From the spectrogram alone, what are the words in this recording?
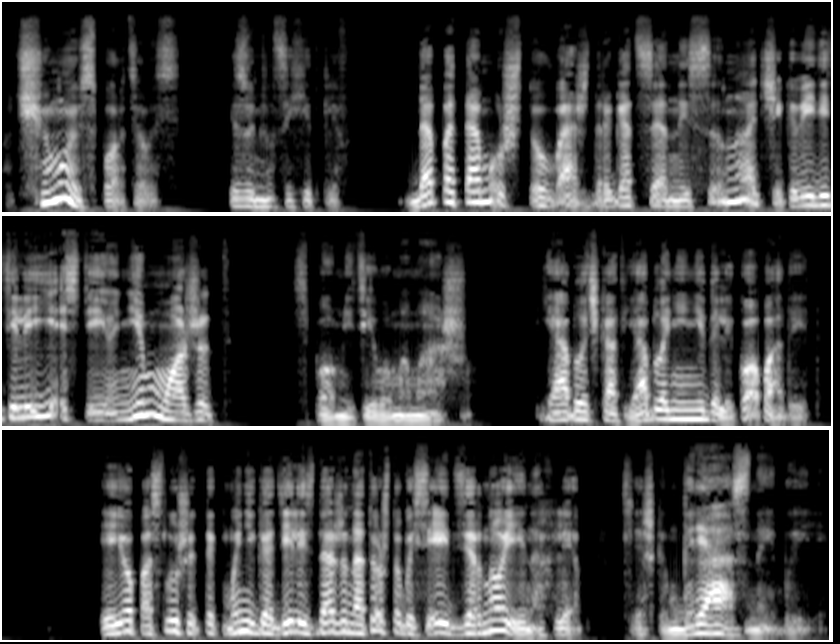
«Почему испортилась?» — изумился Хитклифф. «Да потому что ваш драгоценный сыночек, видите ли, есть ее не может. Вспомните его мамашу. Яблочко от яблони недалеко падает. Ее послушать так мы не годились даже на то, чтобы сеять зерно ей на хлеб. Слишком грязные были.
